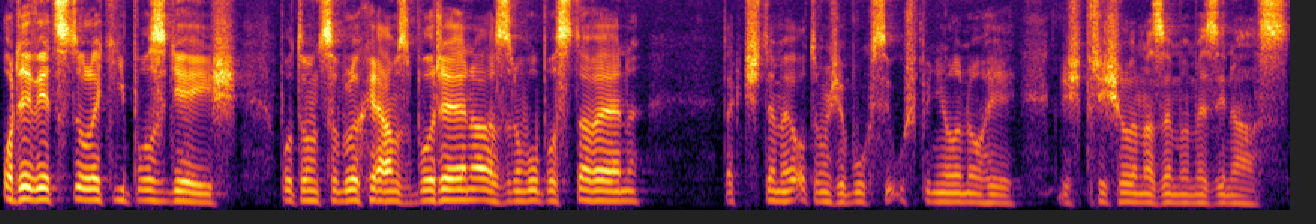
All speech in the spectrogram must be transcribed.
O devět století později, po tom, co byl chrám zbořen a znovu postaven, tak čteme o tom, že Bůh si ušpinil nohy, když přišel na zem mezi nás.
